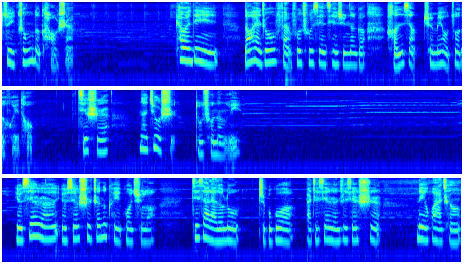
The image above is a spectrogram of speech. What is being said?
最终的靠山。看完电影，脑海中反复出现千寻那个很想却没有做的回头，其实那就是独处能力。有些人、有些事真的可以过去了。接下来的路，只不过把这些人、这些事内化成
